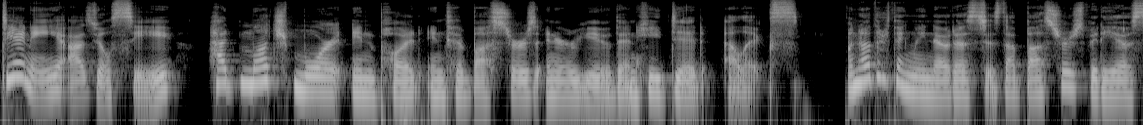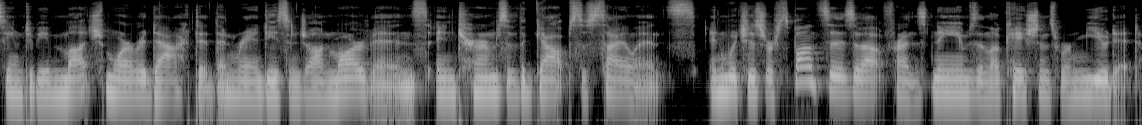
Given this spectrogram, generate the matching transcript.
Danny, as you'll see, had much more input into Buster's interview than he did Alec's. Another thing we noticed is that Buster's videos seem to be much more redacted than Randy's and John Marvin's in terms of the gaps of silence, in which his responses about friends' names and locations were muted.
